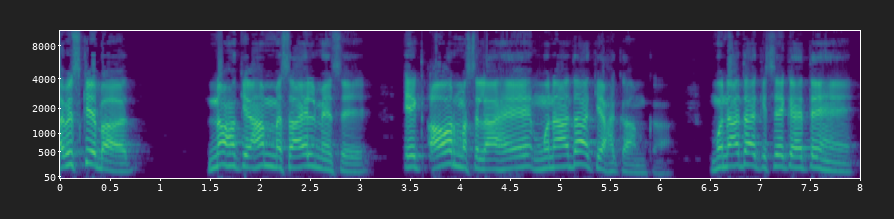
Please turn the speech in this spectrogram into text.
अब इसके बाद नौह के अहम मसाइल में से एक और मसला है मुनादा के हकाम का। मुनादा किसे कहते हैं?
